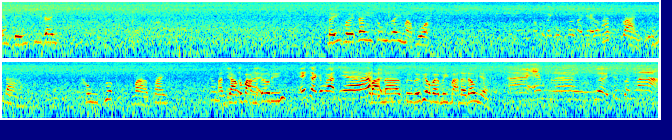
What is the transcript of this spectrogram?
em đến khi đây. Đấy với đây không dây mà buộc. Hát giải yếm đào không chuốc mà say. Bạn chào các bạn một câu đi? Em chào các bạn nha bạn à, tự giới thiệu về mình bạn ở đâu nhỉ? À, Em là người ở trên Sơn La.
